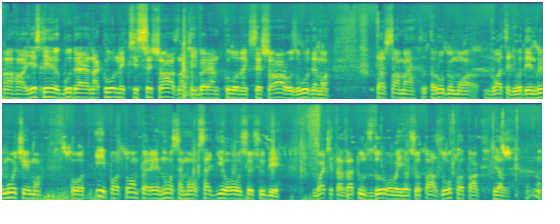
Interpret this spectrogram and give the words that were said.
ага, якщо буде на клониксі США, значить беремо клоникс США, розводимо. Те ж саме робимо 20 годин вимочуємо. От, і потім переносимо все діло ось сюди. Бачите, вже тут здоровий ось тазок. Отак. Я ну,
